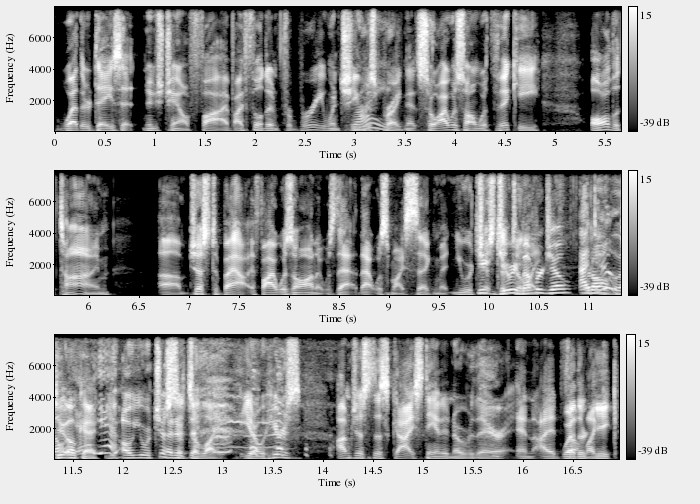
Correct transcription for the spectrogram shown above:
weather days at News Channel Five, I filled in for Bree when she was pregnant, so I was on with Vicki all the time. Um, just about. If I was on, it was that. That was my segment. You were Do, just. do you a remember delight. Joe? I at all? do. you- Oh, yeah, okay. yeah. You- oh, you were just a delight. You know, here's I'm just this guy standing over there, and I had felt Weather like, geek.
